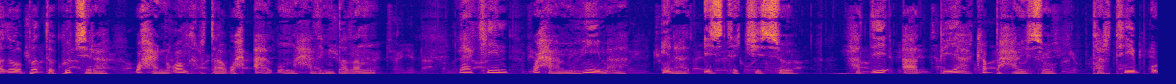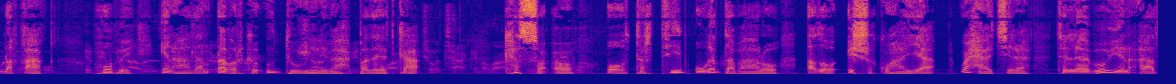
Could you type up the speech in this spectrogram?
adoo badda ku jira waxay noqon kartaa wax aad u naxdin badan. Laakiin waxaa muhiim ah inaad isdejiso haddii aad biyaha ka baxayso tartiib u dhaqaaq. Hubi inaadan dhabarka u duwin libaax badeedka. Ka soco oo tartiib uga dabaalo adoo isha ku haya waxaa jira tallaabooyin aad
